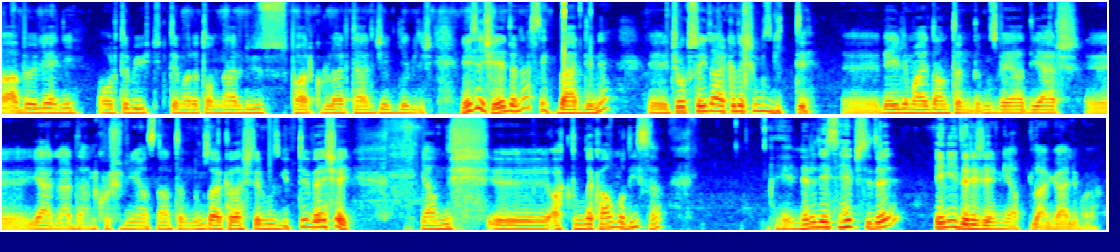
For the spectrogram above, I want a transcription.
daha böyle hani orta büyüklükte maratonlar, düz parkurlar tercih edilebilir. Neyse şeye dönersek Berlin'e e, çok sayıda arkadaşımız gitti. E, Daily tanıdığımız veya diğer e, yerlerden, koşu dünyasından tanıdığımız arkadaşlarımız gitti ve şey yanlış e, aklımda kalmadıysa neredeyse hepsi de en iyi derecelerini yaptılar galiba.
